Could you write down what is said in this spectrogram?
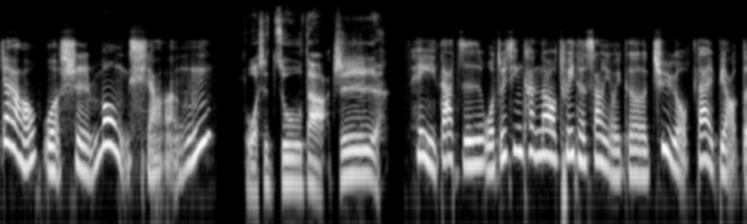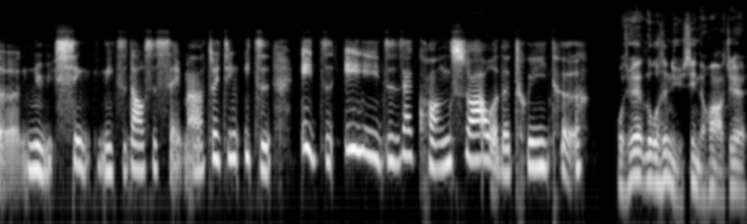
家好，我是梦想。我是朱大芝。嘿，大芝，我最近看到 Twitter 上有一个具有代表的女性，你知道是谁吗？最近一直一直一直在狂刷我的 Twitter。我觉得如果是女性的话，我觉得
